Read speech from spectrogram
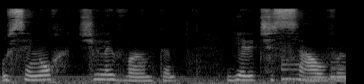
o Senhor te levanta e ele te salva.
